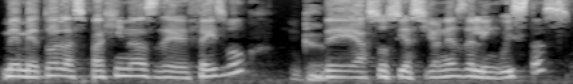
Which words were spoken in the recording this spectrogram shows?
me meto a las páginas de Facebook de asociaciones de lingüistas.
